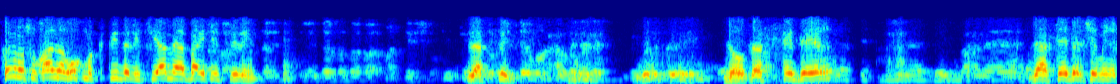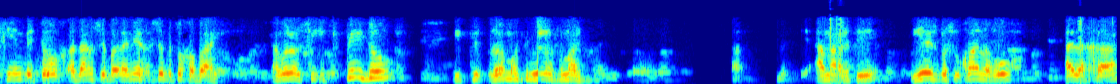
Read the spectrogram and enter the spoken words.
קודם השולחן ערוך מקפיד על יציאה מהבית עם תפילין. להקפיד. לא, זה הסדר, זה הסדר שמניחים בתוך, אדם שבא להניח עכשיו בתוך הבית. אבל לא, שהקפידו, הק- לא אמרתי בגלל הזמן. אמרתי, יש בשולחן ערוך הלכה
